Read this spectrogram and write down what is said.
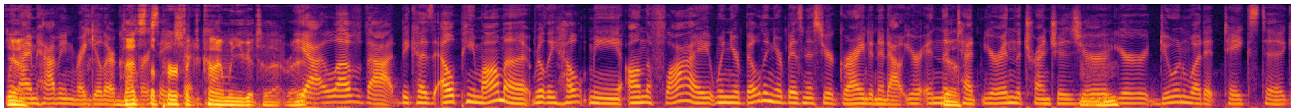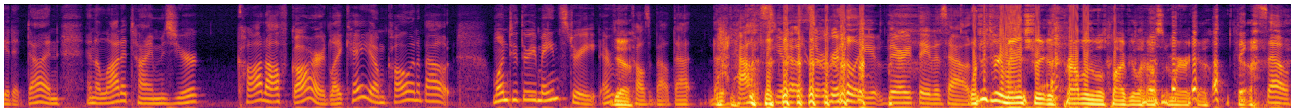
when Yeah. I'm having regular That's the perfect kind when you get to that, right? Yeah, I love that because LP Mama really helped me on the fly. When you're building your business, you're grinding it out. You're in the Yeah. tent, you're in the trenches. You're mm-hmm. you're doing what it takes to get it done. And a lot of times you're caught off guard. Like, hey, I'm calling about one two three Main Street. Everybody Yeah. calls about that that house. You know, it's a really very famous house. One two three Main Street is probably the most popular house in America. I think so.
